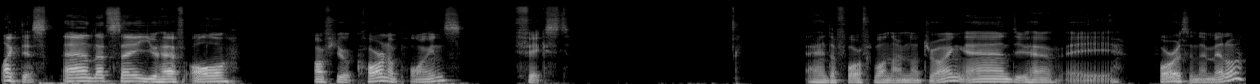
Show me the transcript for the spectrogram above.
like this. And let's say you have all of your corner points fixed. And the fourth one I'm not drawing. And you have a forest in the middle.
